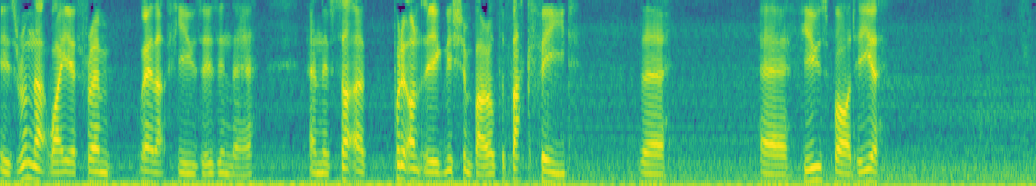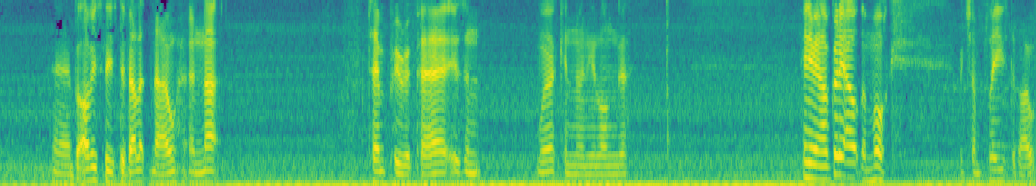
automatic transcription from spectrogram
is run that wire from where that fuse is in there and they've sort of put it onto the ignition barrel to back feed the uh, fuse board here uh, but obviously it's developed now and that temporary repair isn't working any longer anyway I've got it out the muck which I'm pleased about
